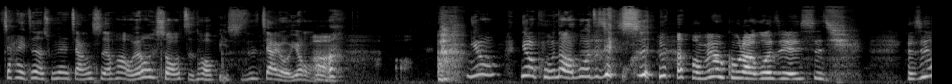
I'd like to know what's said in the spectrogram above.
家里真的出现僵尸的话，我用手指头比十字架有用吗？你有你有苦恼过这件事吗？我没有苦恼过这件事情，可是，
